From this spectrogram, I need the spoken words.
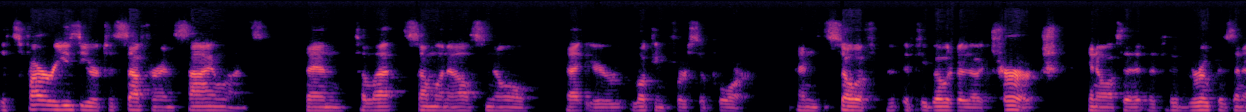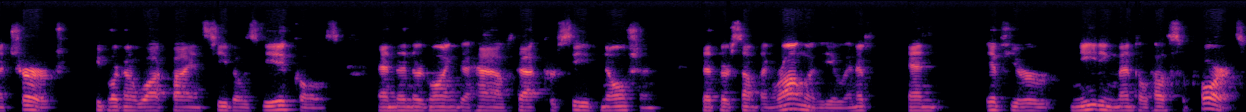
it's far easier to suffer in silence than to let someone else know that you're looking for support. And so if if you go to a church, you know, if the if the group is in a church, people are going to walk by and see those vehicles and then they're going to have that perceived notion that there's something wrong with you and if and if you're needing mental health supports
